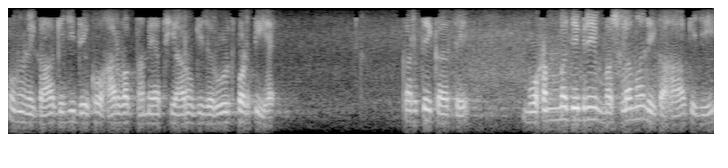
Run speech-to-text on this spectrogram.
انہوں نے کہا کہ جی دیکھو، ہر وقت ہمیں ہتھیاروں کی ضرورت پڑتی ہے۔ کرتے کرتے محمد ابن مسلمہ نے کہا کہ جی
